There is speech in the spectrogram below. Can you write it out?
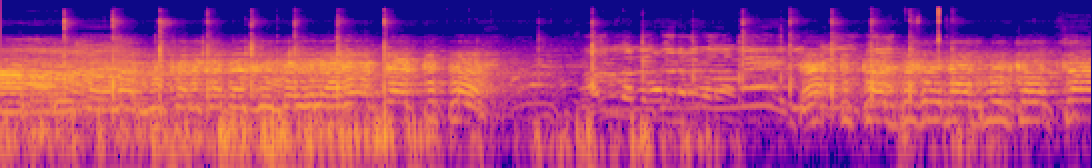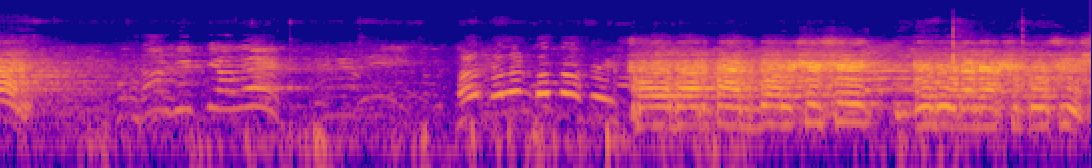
আমার মুখের কাটা যোগা গেল আরও একটা একটি প্লাস একটি প্লাস বিজয় নাজমুল খান চার পাঁচ বল শেষে দলীয় রান একশো পঁচিশ।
